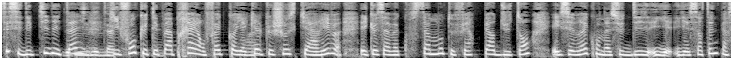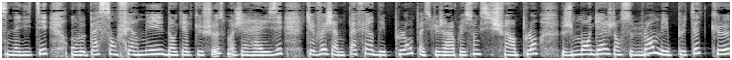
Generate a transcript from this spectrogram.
sais, c'est des petits détails, qui font que t'es pas prêt en fait quand il y a quelque chose qui arrive et que ça va constamment te faire perdre du temps. Et c'est vrai qu'on a ce il y a certaines personnalités, on veut pas s'enfermer dans quelque chose. Moi j'ai réalisé quelquefois j'aime pas faire des plans parce que j'ai l'impression que si je fais un plan, je m'engage dans ce mm. plan, mais peut-être que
